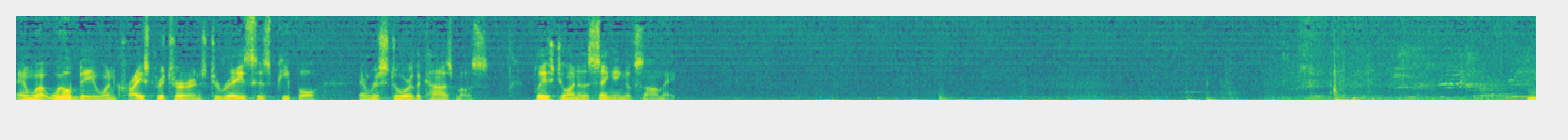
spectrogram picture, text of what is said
and what will be when Christ returns to raise his people and restore the cosmos. Please join in the singing of Psalm 8. Lord,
